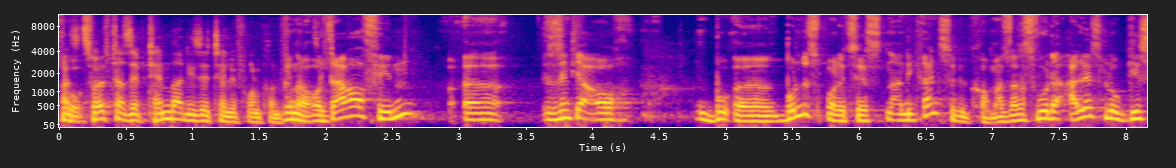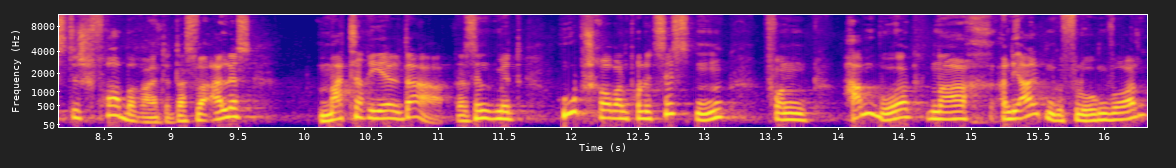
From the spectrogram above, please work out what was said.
Also 12. September diese Telefonkonferenz. Genau, und daraufhin äh, sind ja auch äh, Bundespolizisten an die Grenze gekommen. Also das wurde alles logistisch vorbereitet. Das war alles materiell da. Da sind mit Hubschraubern Polizisten von Hamburg nach, an die Alpen geflogen worden,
